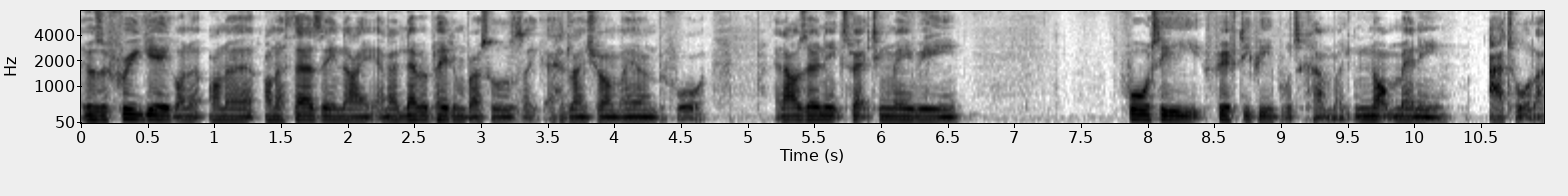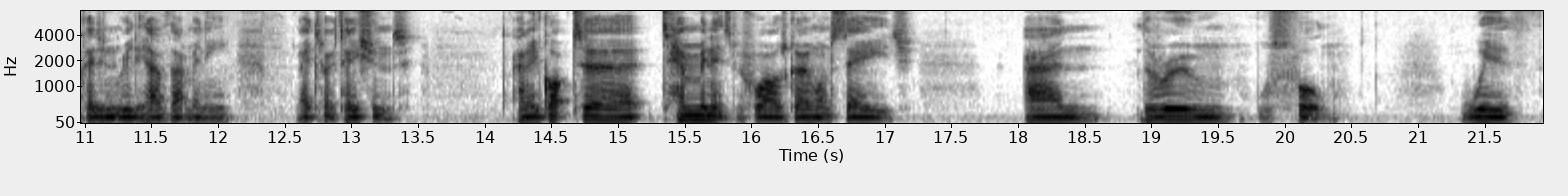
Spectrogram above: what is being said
it was a free gig on a on a on a Thursday night and I'd never played in Brussels like a headline show on my own before. And I was only expecting maybe 40, 50 people to come, like not many at all. Like I didn't really have that many expectations. And it got to 10 minutes before I was going on stage and the room was full with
